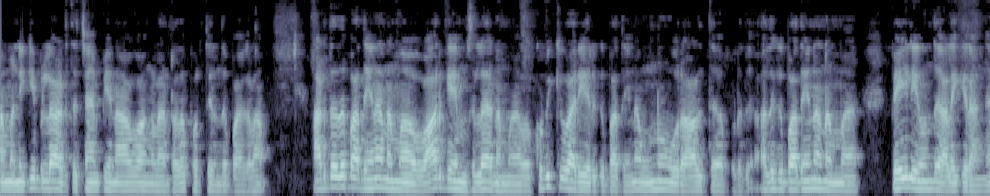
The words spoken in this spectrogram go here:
நம்ம நிக்கிபில்லா அடுத்த சாம்பியன் ஆகுவாங்களான்றதை பொறுத்து இருந்து பார்க்கலாம். அடுத்தது பார்த்தீங்கன்னா நம்ம வார் கேம்ஸில் நம்ம குவிக்கு வாரியருக்கு பார்த்தீங்கன்னா இன்னும் ஒரு ஆள் தேவைப்படுது. அதுக்கு பார்த்தீங்கன்னா நம்ம பெய்லி வந்து அழைக்கிறாங்க.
